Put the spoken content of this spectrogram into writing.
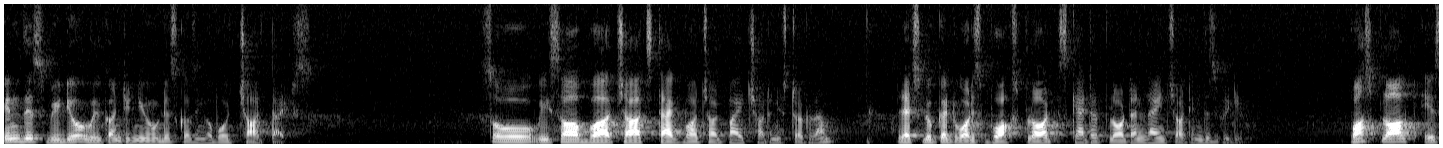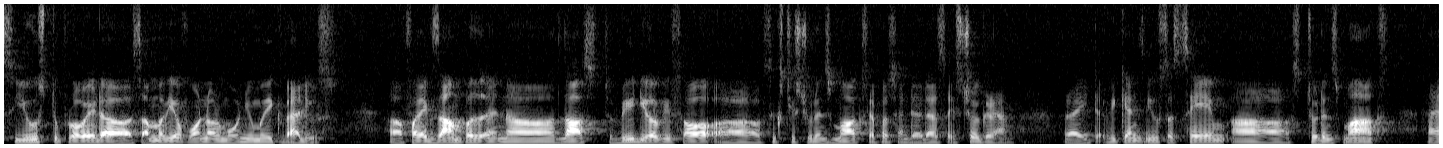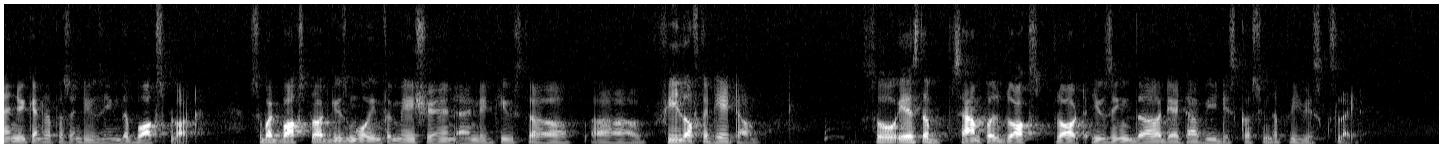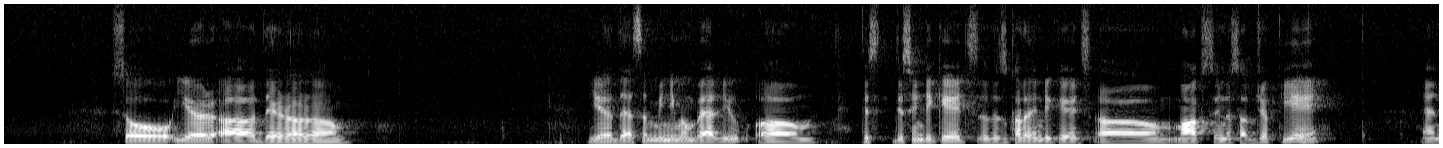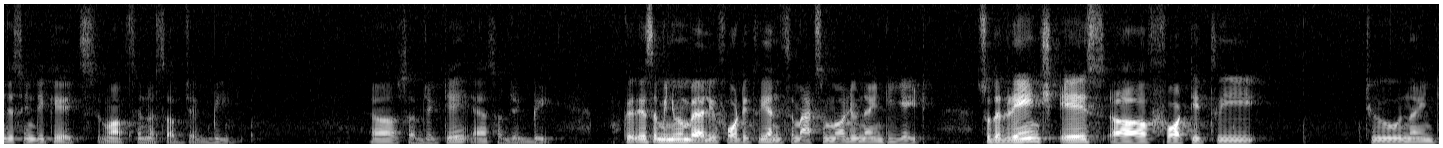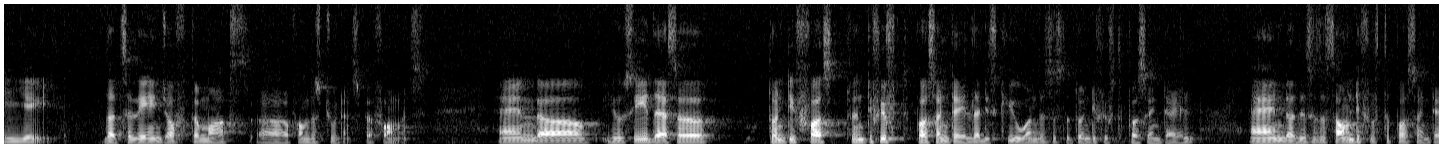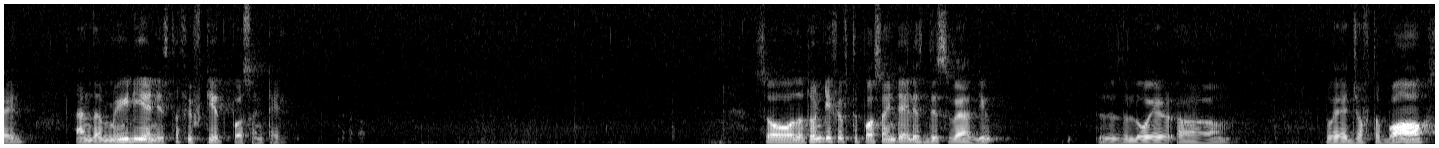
In this video we will continue discussing about chart types. So, we saw bar chart, stack bar chart, pie chart and histogram. Let us look at what is box plot, scatter plot and line chart in this video. Box plot is used to provide a summary of one or more numeric values. Uh, for example, in uh, last video we saw uh, 60 students marks represented as a histogram right. We can use the same uh, students marks and you can represent using the box plot. So, but box plot gives more information and it gives the uh, feel of the data. So, here is the sample box plot using the data we discussed in the previous slide. So, here uh, there are um, here there is a minimum value um, this, this indicates this color indicates uh, marks in a subject A and this indicates marks in a subject B uh, subject A and subject B. Okay, there is a minimum value 43 and a maximum value 98. So, the range is uh, 43 to 98 that is the range of the marks uh, from the students performance. And uh, you see there is a 21st 25th percentile that is Q1 this is the 25th percentile and uh, this is the 75th percentile and the median is the 50th percentile. So, the 25th percentile is this value this is the lower uh, lower edge of the box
